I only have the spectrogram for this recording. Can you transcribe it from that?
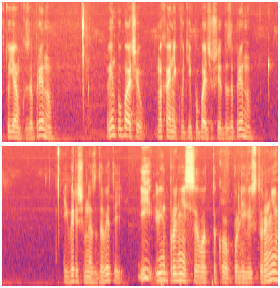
В ту ямку запригнув. Він побачив, механік водій побачив, що я дозапригнув, і вирішив мене задавити. І він пронісся от тако по лівій стороні.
